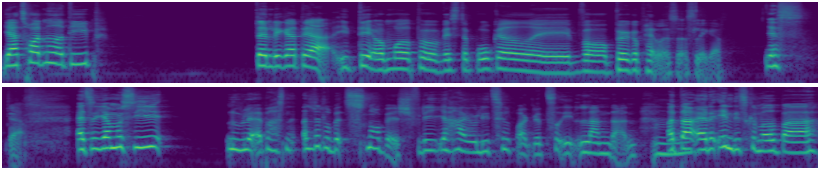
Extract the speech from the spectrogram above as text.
Jeg tror, den hedder Deep. Den ligger der i det område på Vesterbrogade, øh, hvor Burger Palace også ligger. Yes. Ja. Altså, jeg må sige, nu bliver jeg bare sådan a little bit snobbish, fordi jeg har jo lige tilbragt lidt tid i London. Mm. Og der er det indiske mad bare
